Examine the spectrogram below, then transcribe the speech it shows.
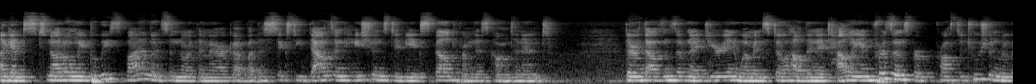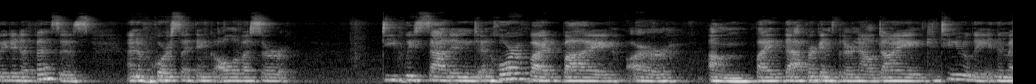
against not only police violence in North America, but the 60,000 Haitians to be expelled from this continent. There are thousands of Nigerian women still held in Italian prisons for prostitution-related offenses, and of course, I think all of us are deeply saddened and horrified by our um, by the Africans that are now dying continually in the,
